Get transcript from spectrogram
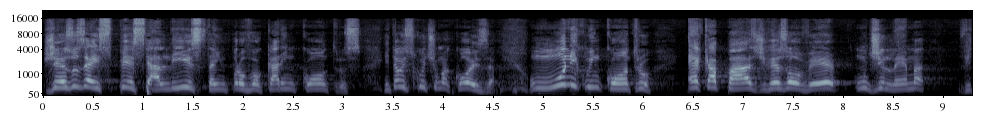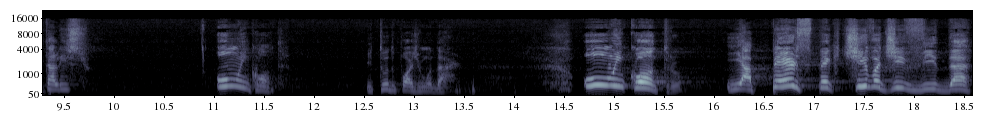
Jesus é especialista em provocar encontros. Então escute uma coisa: um único encontro é capaz de resolver um dilema vitalício. Um encontro e tudo pode mudar. Um encontro e a perspectiva de vida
